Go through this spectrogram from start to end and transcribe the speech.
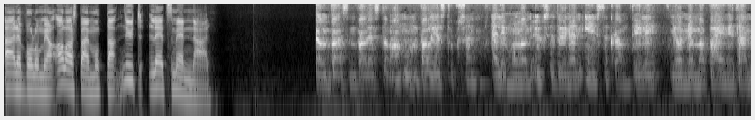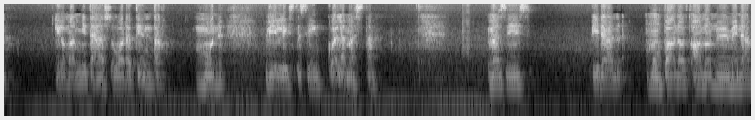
äänenvolumia alaspäin, mutta nyt let's mennään. Mä pääsen paljastamaan mun paljastuksen. Eli mulla on yksityinen Instagram-tili, jonne mä päivitän ilman mitään suodatinta mun villistä sinkkuelämästä. Mä siis pidän mun panot anonyyminä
